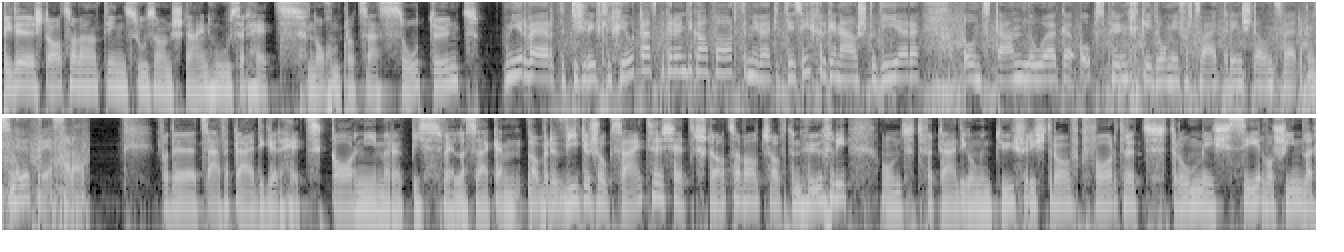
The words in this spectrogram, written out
Bei der Staatsanwältin Susanne Steinhauser hat nach dem Prozess so tönt. Wir werden die schriftliche Urteilsbegründung abwarten. Wir werden die sicher genau studieren und dann schauen, ob es Punkte gibt, die wir für zweiter Instanz werden müssen überprüfen lassen. Von den zehn Verteidigern hat gar niemand etwas sagen Aber wie du schon gesagt hast, hat die Staatsanwaltschaft eine höhere und die Verteidigung eine tiefere Strafe gefordert. Darum ist sehr wahrscheinlich,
